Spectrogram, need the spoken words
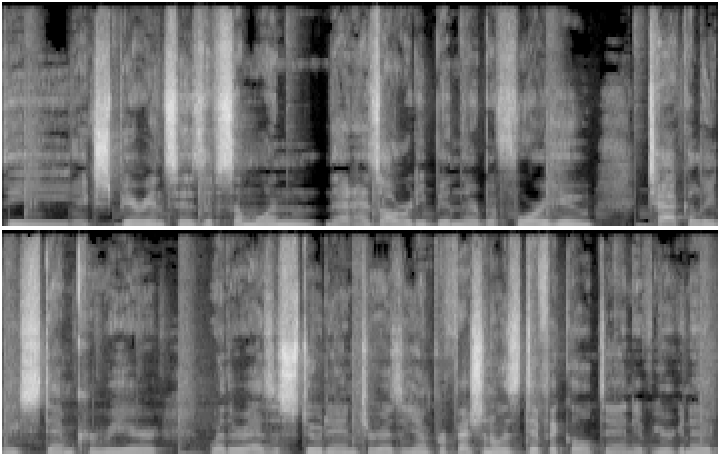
the experiences of someone that has already been there before you tackling a STEM career whether as a student or as a young professional is difficult. And if you're going to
